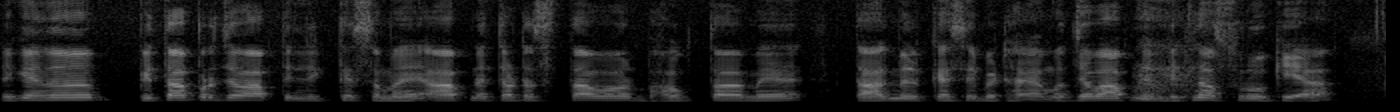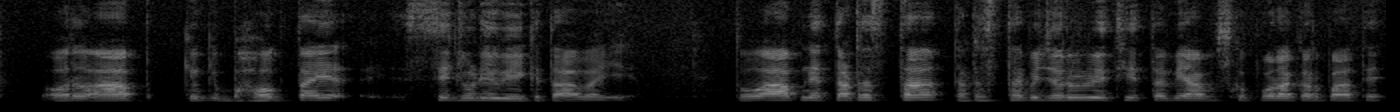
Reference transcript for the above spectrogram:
लेकिन पिता पर जब आपने लिखते समय आपने तटस्थता और भावुकता में तालमेल कैसे बैठाया? मतलब जब आपने लिखना शुरू किया और आप, क्योंकि भावुकता से जुड़ी हुई किताब है ये तो आपने तटस्थता तटस्थता भी ज़रूरी थी, तभी आप उसको पूरा कर पाते।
